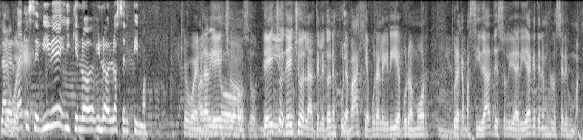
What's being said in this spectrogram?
La Qué verdad bueno. que se vive y que lo, y lo, lo sentimos. Qué bueno. Maravilloso, De hecho, de hecho, de hecho, la Teletón es pura magia, pura alegría, puro amor, pura capacidad de solidaridad que tenemos los seres humanos.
